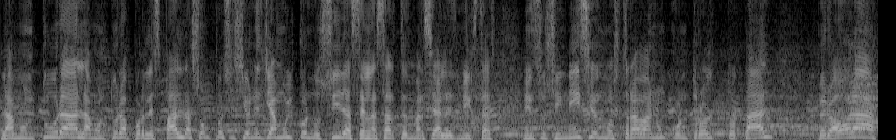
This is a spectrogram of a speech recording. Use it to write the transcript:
la montura, la montura por la espalda son posiciones ya muy conocidas en las artes marciales mixtas. En sus inicios mostraban un control total, pero ahora,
